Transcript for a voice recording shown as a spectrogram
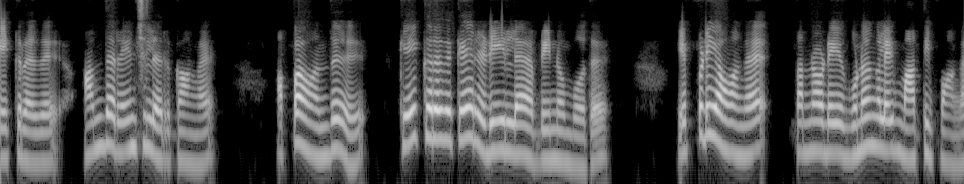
கேட்குறது அந்த ரேஞ்சில் இருக்காங்க. அப்பா வந்து கேட்குறதுக்கே ரெடி இல்லை அப்படின்னும்போது எப்படி அவங்க தன்னுடைய குணங்களை மாற்றிப்பாங்க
